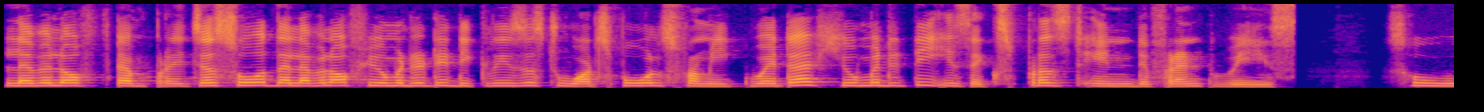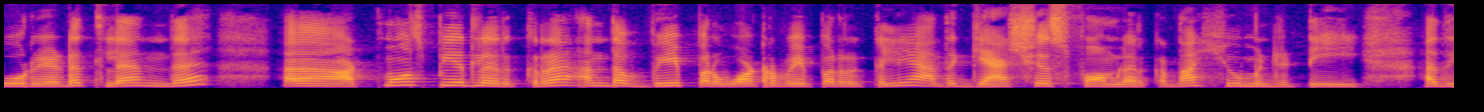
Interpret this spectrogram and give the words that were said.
level of temperature. So the level of humidity decreases towards poles from equator. Humidity is expressed in different ways so ஒரு இடத்துல இந்த அட்மாஸ்பியரில் இருக்கிற அந்த வேப்பர் வாட்டர் வேப்பர் இருக்கு இல்லையா? அந்த கேஷியஸ் ஃபார்மில் இருக்கிறது தான் ஹியூமிடிட்டி அது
